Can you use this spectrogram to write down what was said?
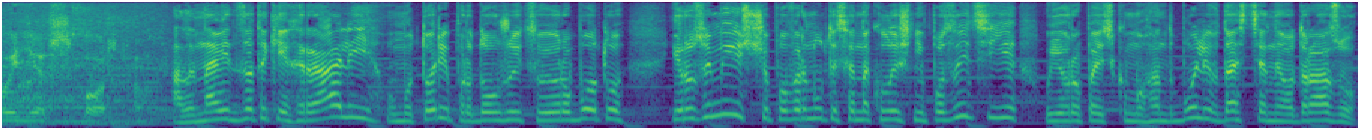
видів спорту. Але навіть за таких реалій у моторі продовжують свою роботу і розуміють, що повернутися на колишні позиції у європейському гандболі вдасться не одразу.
